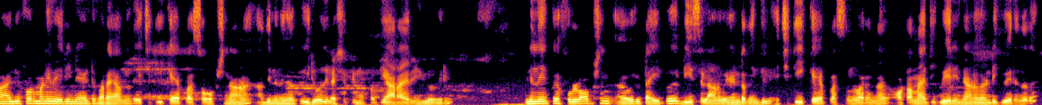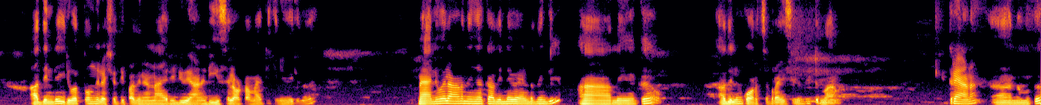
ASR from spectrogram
വാല്യൂ ഫോർ മണി വേരിയന്റ് ആയിട്ട് പറയാവുന്നത് H T K plus option ആണ്. അതിന് നിങ്ങൾക്ക് ഇരുപത് ലക്ഷത്തി മുപ്പത്തി ആറായിരം രൂപ വരും. ഇനി നിങ്ങൾക്ക് ഫുൾ ഓപ്ഷൻ ഒരു ടൈപ്പ് ഡീസലാണ് വേണ്ടതെങ്കിൽ എച്ച് ടി കെ പ്ലസ് എന്ന് പറയുന്ന ഓട്ടോമാറ്റിക് വേരിയന്റ് ആണ് വേണ്ടിക്ക് വരുന്നത്. അതിന്റെ ഇരുപത്തൊന്ന് ലക്ഷത്തി പതിനെണ്ണായിരം രൂപയാണ് ഡീസൽ ഓട്ടോമാറ്റിക്കിന് വരുന്നത്. മാനുവലാണ് നിങ്ങൾക്ക് അതിന്റെ വേണ്ടതെങ്കിൽ നിങ്ങൾക്ക് അതിലും കുറച്ച് പ്രൈസിൽ കിട്ടുന്നതാണ്. ഇത്രയാണ് നമുക്ക്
